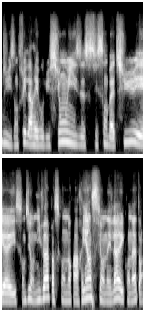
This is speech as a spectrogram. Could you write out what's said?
Ils ont fait la révolution, ils se sont battus et ils se sont dit on y va parce qu'on n'aura rien si on est là et qu'on attend.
